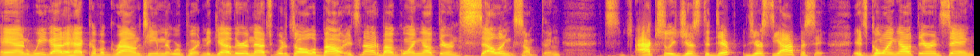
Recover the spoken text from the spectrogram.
And we got a heck of a ground team that we're putting together, and that's what it's all about. It's not about going out there and selling something. It's actually just the diff- just the opposite. It's going out there and saying,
